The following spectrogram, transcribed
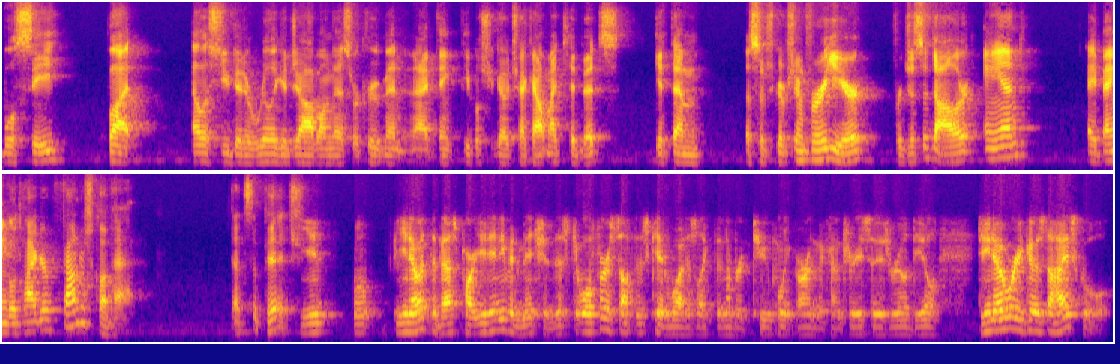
We'll see. But LSU did a really good job on this recruitment. And I think people should go check out my tidbits, get them a subscription for a year for just a dollar and a Bengal Tiger Founders Club hat. That's the pitch. You know what? The best part you didn't even mention this. Kid, well, first off, this kid what is like the number two point guard in the country, so he's real deal. Do you know where he goes to high school?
